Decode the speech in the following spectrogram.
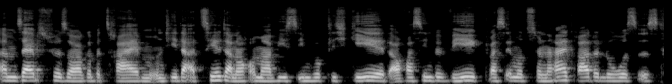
ähm, Selbstfürsorge betreiben und jeder erzählt dann auch immer, wie es ihm wirklich geht, auch was ihn bewegt, was emotional gerade los ist,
